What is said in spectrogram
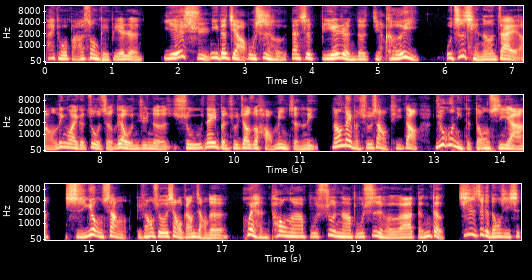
拜托把它送给别人。也许你的脚不适合，但是别人的脚可以。我之前呢，在啊另外一个作者廖文君的书，那一本书叫做《好命整理》。然后那本书上有提到，如果你的东西呀、啊、使用上，比方说像我刚刚讲的会很痛啊、不顺啊、不适合啊等等，其实这个东西是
